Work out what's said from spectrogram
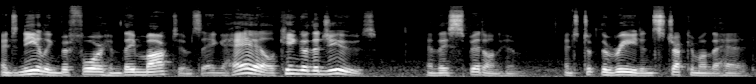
And kneeling before him, they mocked him, saying, Hail, King of the Jews! And they spit on him, and took the reed and struck him on the head.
